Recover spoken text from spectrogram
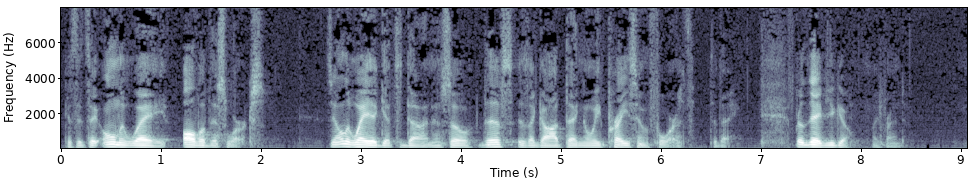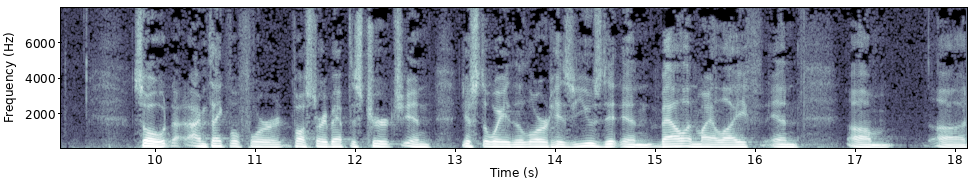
because it's the only way all of this works. It's the only way it gets done. And so this is a God thing, and we praise Him for it today. Brother Dave, you go, my friend. So I'm thankful for Fostoria Baptist Church and just the way the Lord has used it in Val in my life. And um, uh,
